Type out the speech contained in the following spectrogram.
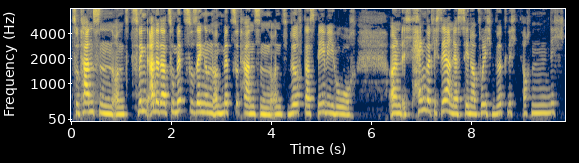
zu tanzen und zwingt alle dazu mitzusingen und mitzutanzen und wirft das Baby hoch. Und ich hänge wirklich sehr an der Szene, obwohl ich wirklich auch nicht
